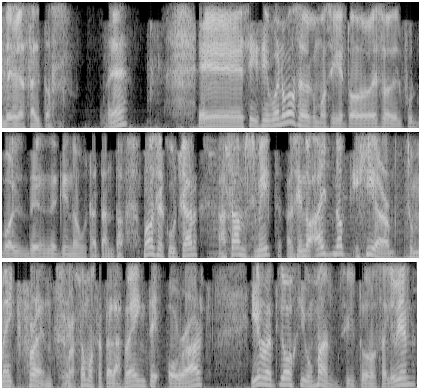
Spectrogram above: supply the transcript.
belgas altos ¿eh? Eh, sí, sí, bueno, vamos a ver cómo sigue todo eso del fútbol de, de que nos gusta tanto. Vamos a escuchar a Sam Smith haciendo I'm not here to make friends. Estamos hasta las 20 horas. Y en un ratito Oski Guzmán, si todo sale bien.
